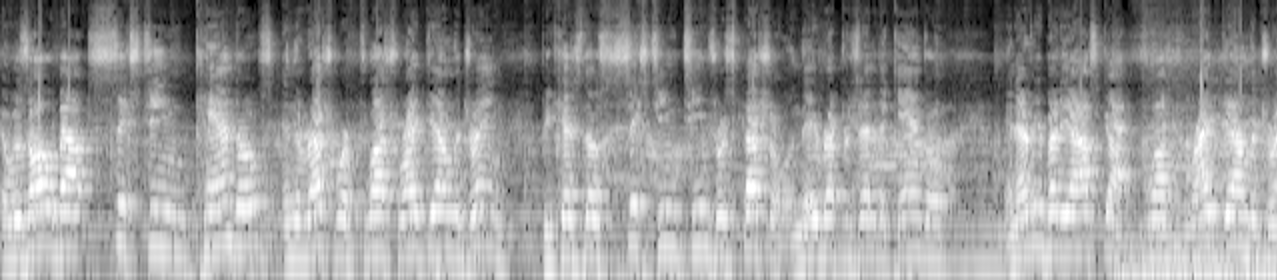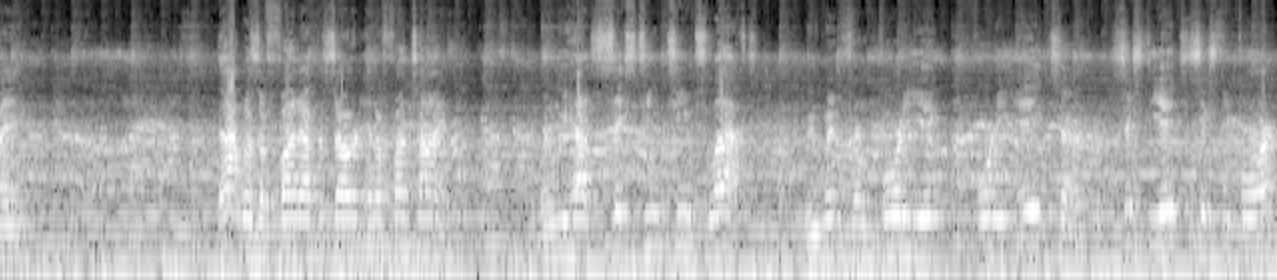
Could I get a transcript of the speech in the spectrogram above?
it was all about 16 candles, and the rest were flushed right down the drain because those 16 teams were special and they represented a candle, and everybody else got flushed right down the drain. That was a fun episode and a fun time. When we had 16 teams left, we went from 48, 48 to 68 to 64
